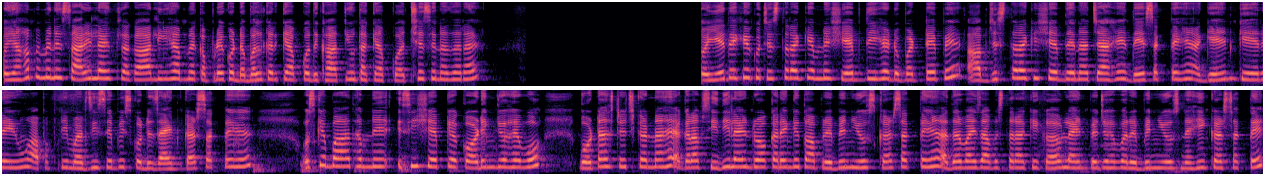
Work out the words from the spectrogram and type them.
तो यहाँ पे मैंने सारी लाइन्स लगा ली है, अब मैं कपड़े को डबल करके आपको दिखाती हूँ, ताकि आपको अच्छे से नज़र आए। तो ये देखिए कुछ इस तरह की हमने शेप दी है दुपट्टे पे। आप जिस तरह की शेप देना चाहें, दे सकते हैं। अगेन कह रही हूँ, आप अपनी मर्ज़ी से भी इसको डिज़ाइन कर सकते हैं। उसके बाद हमने इसी शेप के अकॉर्डिंग जो है वो गोटा स्टिच करना है। अगर आप सीधी लाइन ड्रॉ करेंगे तो आप रिबिन यूज़ कर सकते हैं। अदरवाइज़ आप इस तरह की कर्व लाइन पे जो है वो रिबिन यूज़ नहीं कर सकते।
